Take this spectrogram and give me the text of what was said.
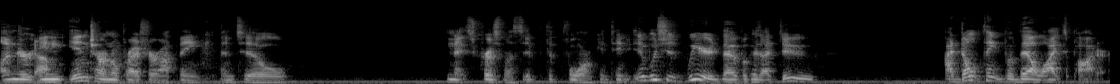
under Yeah. any internal pressure, I think, until next Christmas if the form continues. Which is weird though, because I do I don't think Vivell likes Potter.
